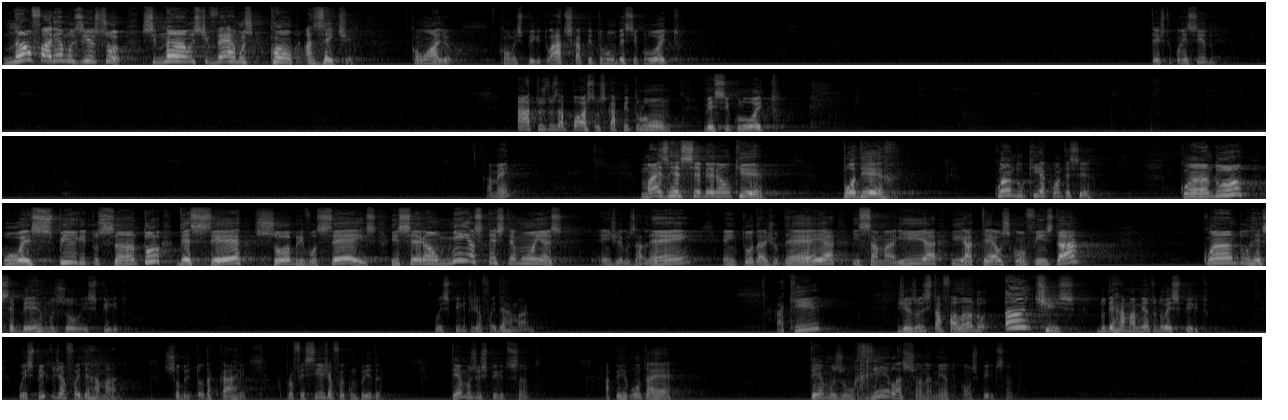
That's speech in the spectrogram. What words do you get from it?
Não faremos isso se não estivermos com azeite, com óleo, com o Espírito. Atos capítulo 1, versículo 8. Texto conhecido. Atos dos Apóstolos, capítulo 1, versículo 8. Amém? Mas receberão o que? Poder. Quando o que acontecer? Quando o Espírito Santo descer sobre vocês e serão minhas testemunhas em Jerusalém, em toda a Judéia e Samaria e até os confins da quando recebermos o Espírito. O Espírito já foi derramado. Aqui, Jesus está falando antes do derramamento do Espírito. O Espírito já foi derramado sobre toda a carne, a profecia já foi cumprida. Temos o Espírito Santo. A pergunta é: temos um relacionamento com o Espírito Santo?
